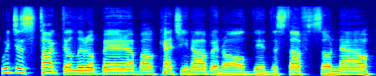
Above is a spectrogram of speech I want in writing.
We just talked a little bit about catching up and all the, the stuff. So now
